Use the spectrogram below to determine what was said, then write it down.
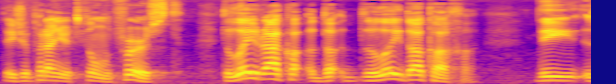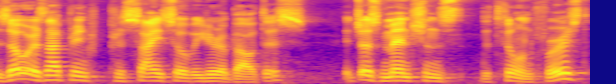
they should put on your tefillin first. The Zohar is not being precise over here about this. It just mentions the tefillin first,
